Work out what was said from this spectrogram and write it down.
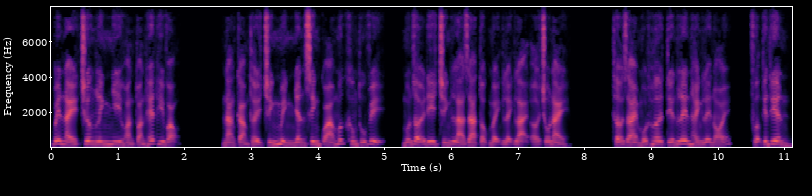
bên này Trương Linh Nhi hoàn toàn hết hy vọng. Nàng cảm thấy chính mình nhân sinh quá mức không thú vị, muốn rời đi chính là gia tộc mệnh lệnh lại ở chỗ này. Thở dài một hơi tiến lên hành lễ nói, Phượng Thiên Thiên,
